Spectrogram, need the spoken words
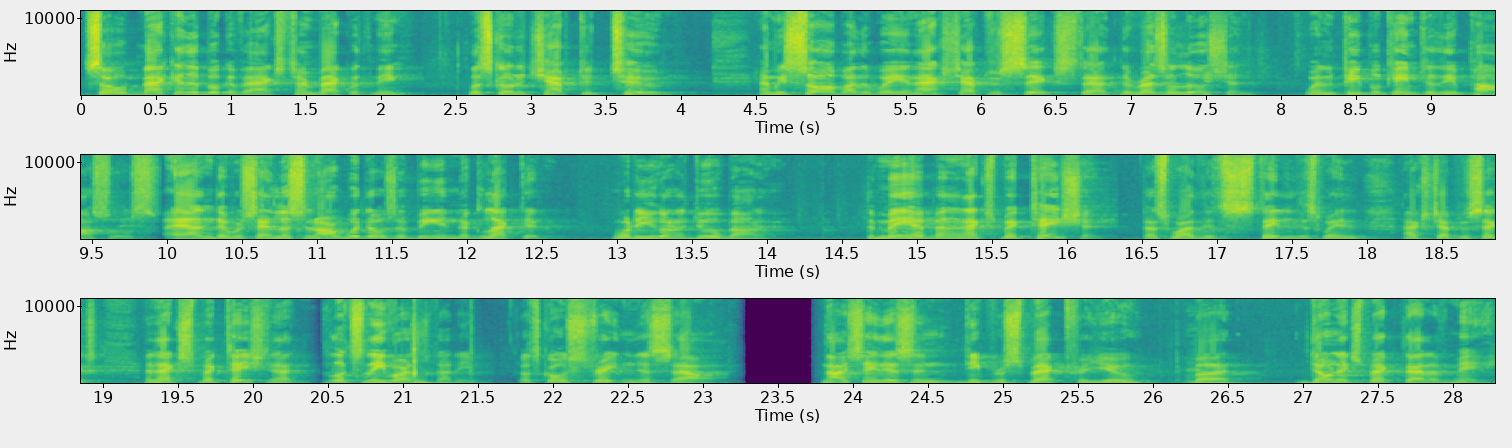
So, back in the book of Acts, turn back with me. Let's go to chapter 2. And we saw, by the way, in Acts chapter 6 that the resolution, when the people came to the apostles and they were saying, Listen, our widows are being neglected. What are you going to do about it? There may have been an expectation. That's why it's stated this way in Acts chapter 6 an expectation that let's leave our study, let's go straighten this out. Now, I say this in deep respect for you, but don't expect that of me.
